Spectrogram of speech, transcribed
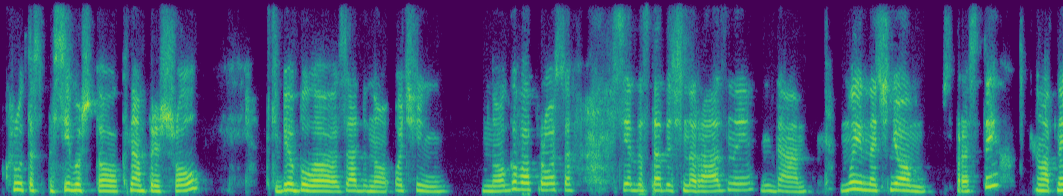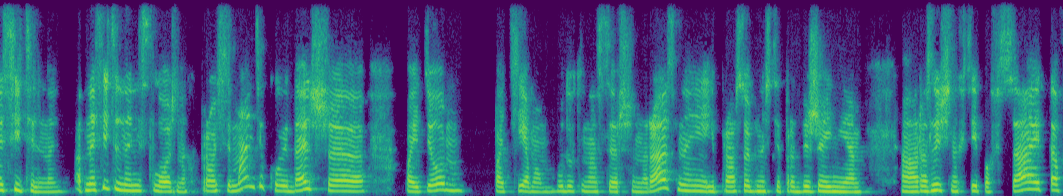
Круто, спасибо, что к нам пришел. К тебе было задано очень много вопросов, все достаточно разные. Да, мы начнем с простых, ну, относительно, относительно несложных, про семантику, и дальше пойдем по темам. Будут у нас совершенно разные, и про особенности продвижения а, различных типов сайтов,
